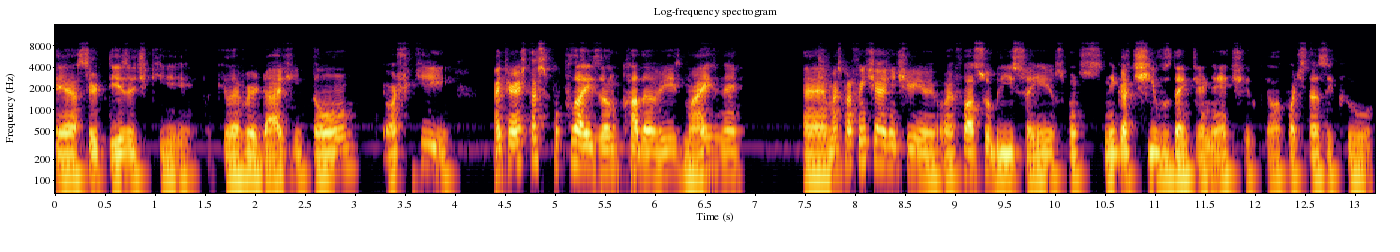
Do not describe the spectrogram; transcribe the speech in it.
ter a certeza de que aquilo é verdade. Então, eu acho que a internet está se popularizando cada vez mais, né? É, mais para frente a gente vai falar sobre isso aí, os pontos negativos da internet, o que ela pode trazer para o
